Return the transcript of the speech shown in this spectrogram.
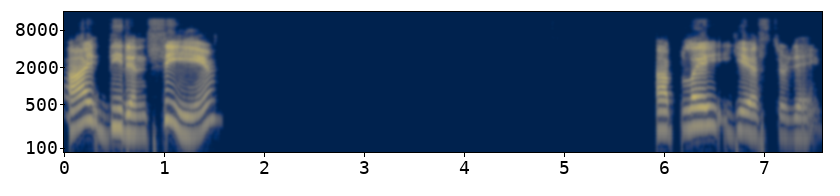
I didn't see a play yesterday.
